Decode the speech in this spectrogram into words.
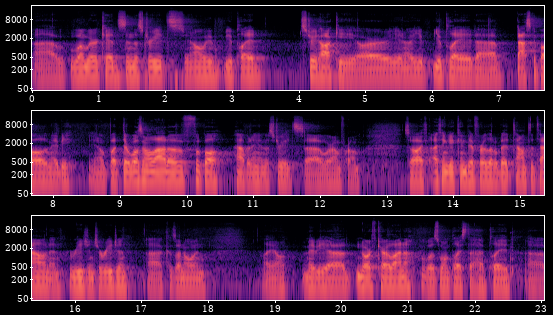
Uh, when we were kids in the streets, you know, you, you played street hockey or, you know, you, you played uh, basketball maybe, you know, but there wasn't a lot of football happening in the streets uh, where I'm from. So I, I think it can differ a little bit town to town and region to region because I know in you know, maybe uh, North Carolina was one place that had played uh,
